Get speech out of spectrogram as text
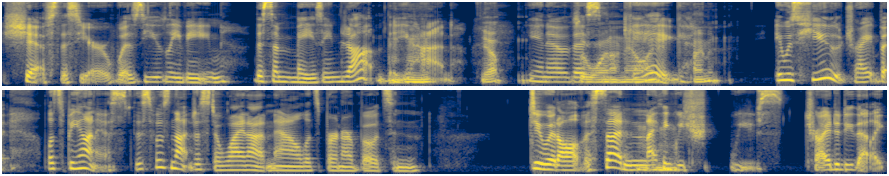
shifts this year was you leaving this amazing job that you Mhm. had. Yep. You know, So this now gig. moment? It was huge, right? But let's be honest. This was not just a why not now, let's burn our boats and do it all of a sudden. I think Mhm. we tr- we tried to do that like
